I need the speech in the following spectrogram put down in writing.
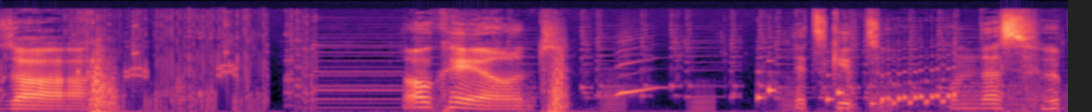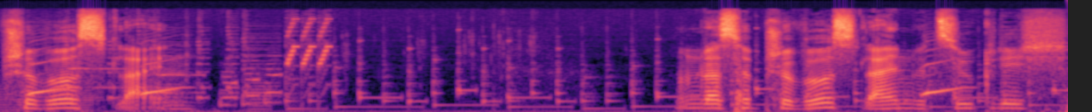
So. Okay, und jetzt geht's um das hübsche Würstlein. Um das hübsche Würstlein bezüglich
